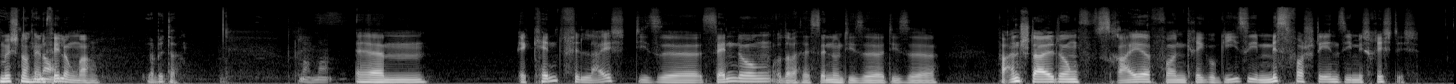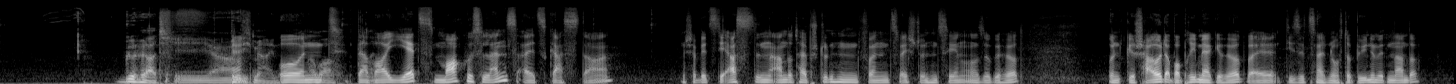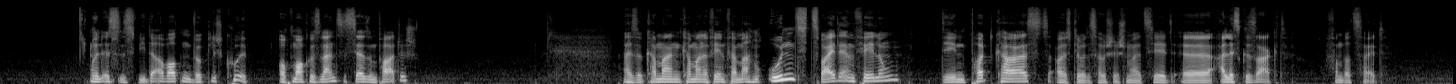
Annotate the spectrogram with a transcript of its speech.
Ich möchte noch eine Genau. Empfehlung machen. Ja, bitte. Mach mal. Ähm, ihr kennt vielleicht diese Sendung, oder was heißt Sendung, diese, diese Veranstaltungsreihe von Gregor Gysi, Missverstehen Sie mich richtig. Gehört. Ja. Bilde ich mir ein. Und Aber- da war jetzt Markus Lanz als Gast da. Ich habe jetzt die ersten anderthalb Stunden von zwei Stunden zehn oder so gehört. Und geschaut, aber primär gehört, weil die sitzen halt nur auf der Bühne miteinander. Und es ist wieder erwarten wirklich cool. Auch Markus Lanz ist sehr sympathisch. Also kann man, kann man auf jeden Fall machen. Und zweite Empfehlung, den Podcast, oh, ich glaube, das habe ich euch schon mal erzählt, äh, Alles gesagt von der Zeit.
